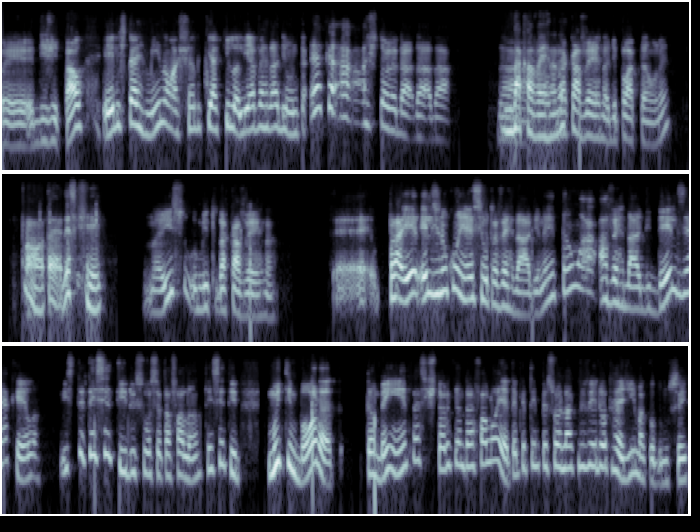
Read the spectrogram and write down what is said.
é, digital, eles terminam achando que aquilo ali é a verdade única. É a, a história da, da, da, da, da caverna, né? Da caverna de Platão, né? Pronto, é desse jeito. Não é isso? O mito da caverna. É, para ele, eles não conhecem outra verdade, né? Então a, a verdade deles é aquela. Isso tem, tem sentido, isso que você está falando, tem sentido. Muito embora também entra essa história que o André falou aí, até porque tem pessoas lá que vivem em outro regime, eu não sei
